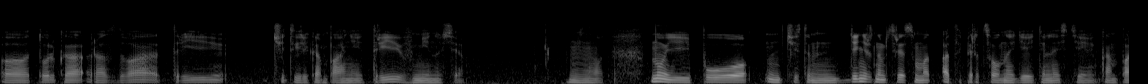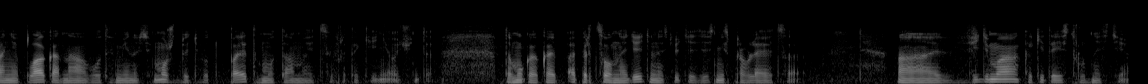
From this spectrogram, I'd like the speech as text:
а, только раз, два, три, четыре компании, три в минусе. Вот. Ну и по чистым денежным средствам от, от операционной деятельности компания Плак, она вот в минусе. Может быть, вот поэтому там и цифры такие не очень-то. Потому как операционная деятельность у тебя здесь не справляется. А, видимо, какие-то есть трудности.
